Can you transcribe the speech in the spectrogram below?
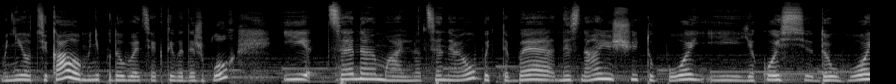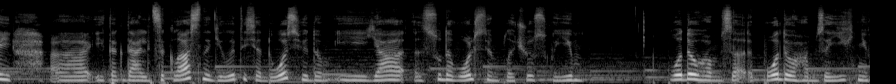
Мені от цікаво, мені подобається, як ти ведеш блог. І це нормально, це не робить тебе незнаючою, тупою і якоюсь другою е, і так далі. Це класно ділитися досвідом, і я з удовольствием плачу своїм. Подругам за подругам за їхню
